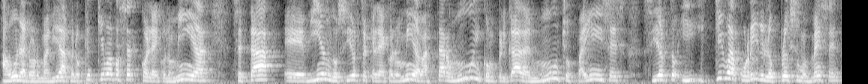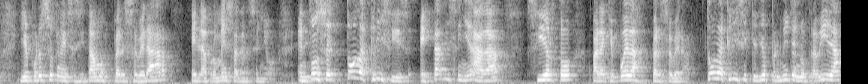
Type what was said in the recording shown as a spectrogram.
a una normalidad, pero ¿qué, va a pasar con la economía? Se está eh, viendo, ¿cierto?, que la economía va a estar muy complicada en muchos países, ¿cierto? ¿Y, ¿Y qué va a ocurrir en los próximos meses? Y es por eso que necesitamos perseverar en la promesa del Señor. Entonces, toda crisis está diseñada, ¿cierto?, para que puedas perseverar. Toda crisis que Dios permite en nuestra vida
